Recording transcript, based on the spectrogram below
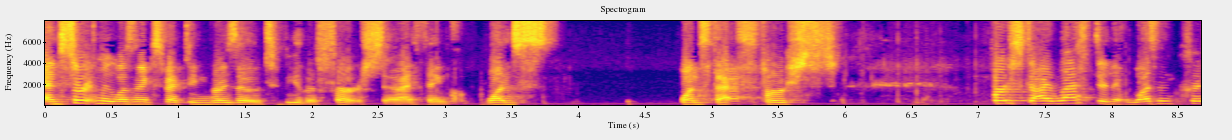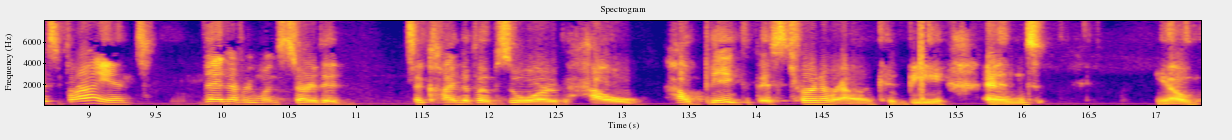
and certainly wasn't expecting Rizzo to be the first. And I think once once that first first guy left and it wasn't Kris Bryant, then everyone started to kind of absorb how how big this turnaround could be. And you know,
